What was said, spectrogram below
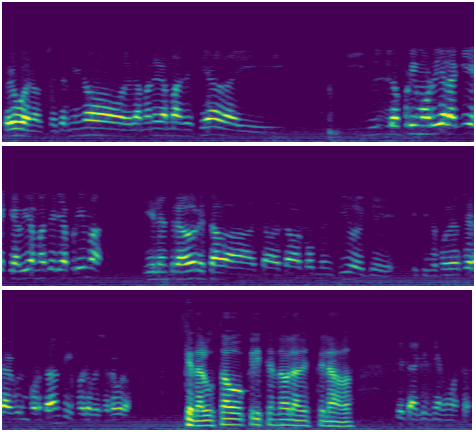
pero bueno se terminó de la manera más deseada y, lo primordial aquí es que había materia prima y el entrenador estaba estaba, estaba convencido de que, se podía hacer algo importante y fue lo que se logró ¿Qué tal Gustavo? Cristian Dabla de este lado ¿Qué tal Cristian? ¿Cómo estás?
